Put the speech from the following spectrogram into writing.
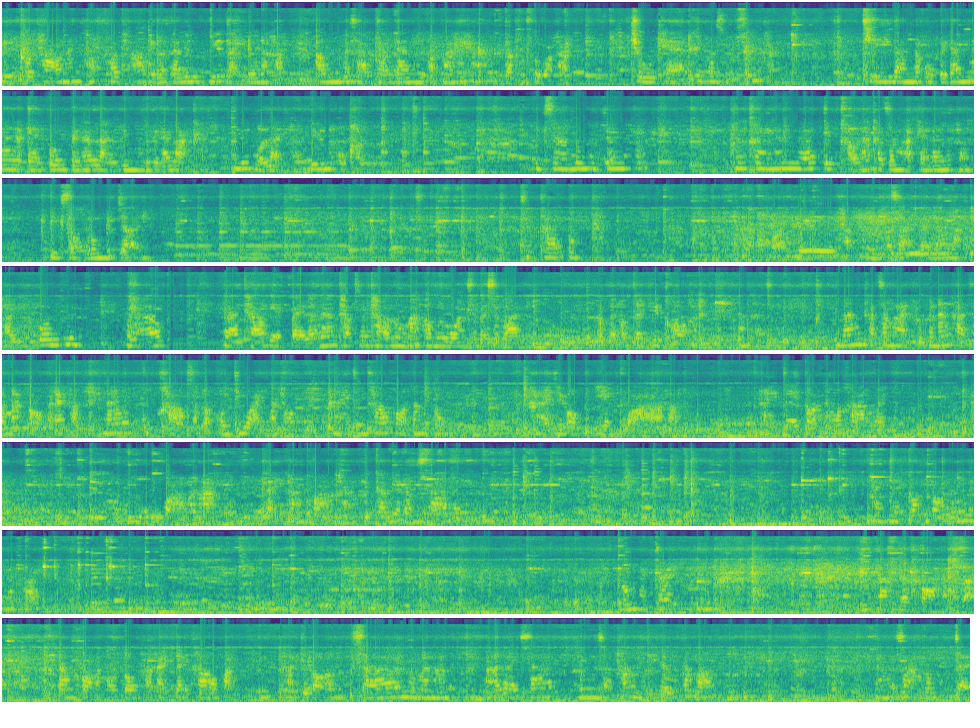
ยืดข้อเท้านั่งขับข้อเท้าเดี๋ยวเราจะยืดยืดไหล่ด้วยนะคะ เอามือประสานกันดันมือออกมาให้ห่างจากตัวค่ะ ชูแขนขึ้นมาสูงๆค่ะชี้ดันหน้าอกไปด้านหน้าแอนก้นไปด้านหลังดึงมือไปด้านหลังค่ะยืดหัวไหล่ค่ะยืดหน้าอกค่ะอีกสามลมหายใจนะคะถ้าใครนั่งแล้วเก็บเข่าหน้าขาจะมาแทนได้นะคะ อีกสองลมหายใจสุดท้ายค่ะปล่อย มือค่ะมือประสานกันด้านหลังค่ะยกก้นขึ้นแล้วปลายเท้าเหยียดไปแล้วนั่งทับส้นเท้าลงมาเอามือวางสบายๆแล้วก็เอาใจที่คอค่ะนะคะนั่งขัดสมาธิก็นั่งขัดสมาธิต่อก็ได้ค่ะ นั่งคุกเข่าสำหรับคนที่ไหวนะคะหายใจเข้าคอตั้งตรงหายใจออกเอียงขวาค่ะหายใจต่อเนื่องค้างไว้ดึงมือขวามาหาไหล่ข้างขวาค่ะคือกล้ามเนื้อด้านซ้าย ลมหายใจตั้งคอหายใจตั้งคอมาตรงค่ะหายใจเข้าค่ะหายใจออกซ้ายลงมาหาหาไหล่ซ้ายมือสองข้างที่เดิมนะคะทั้งสามลมหายใจ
